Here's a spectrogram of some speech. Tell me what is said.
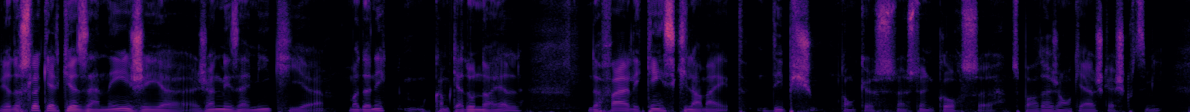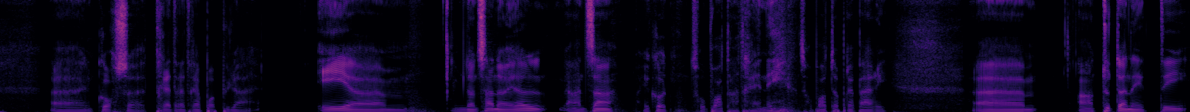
Il y a de cela quelques années, j'ai euh, un de mes amis qui euh, m'a donné comme cadeau de Noël de faire les 15 km des Pichoux. Donc, c'est une course du port de Jonquière jusqu'à une course très, très, très populaire. Et il me donne ça à Noël en disant écoute, tu vas pouvoir t'entraîner, tu vas pouvoir te préparer. Euh, en toute honnêteté,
